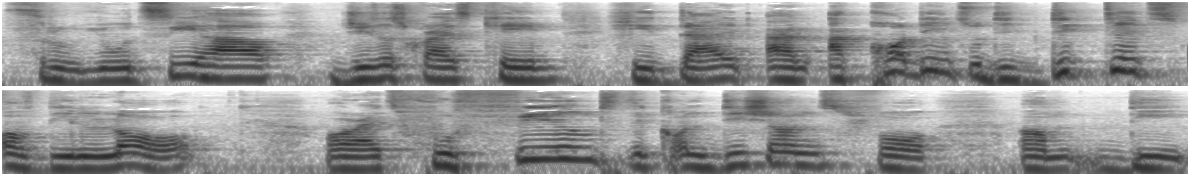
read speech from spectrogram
through. You would see how Jesus Christ came, he died, and according to the dictates of the law, all right, fulfilled the conditions for um, the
